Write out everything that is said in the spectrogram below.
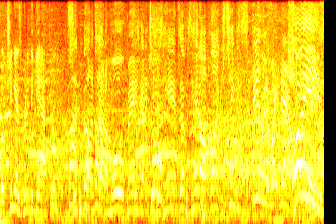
But Chingiz ready to get after him. Superbon's got to move, man. He's got to keep his hands up, his head offline, because Chingiz is feeling it right now. Please!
